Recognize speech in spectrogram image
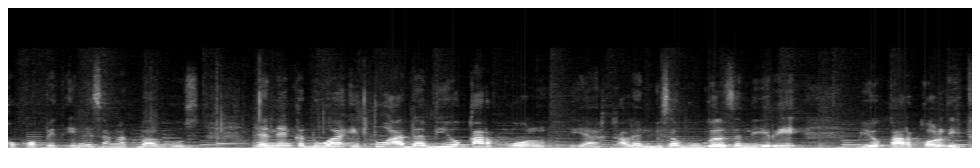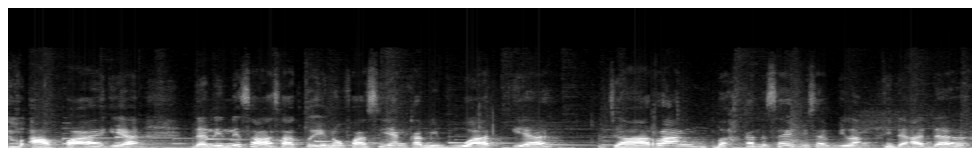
kokopit ini sangat bagus. Dan yang kedua itu ada biokarkol ya. Kalian bisa Google sendiri biokarkol itu apa ya. Dan ini salah satu inovasi yang kami buat ya jarang bahkan saya bisa bilang tidak ada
